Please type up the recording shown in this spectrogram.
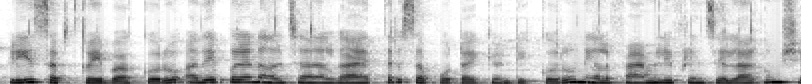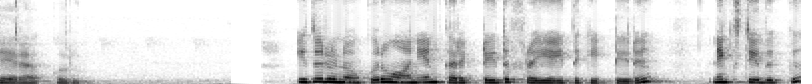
ಪ್ಲೀಸ್ ಸಬ್ಸ್ಕ್ರೈಬ್ ಹಾಕೋರು ಅದೇ ಪೋಲೆ ನಗಳ ಚಾನಲ್ಗೆ ಆಯ್ತಾರೆ ಸಪೋರ್ಟ್ ಹಾಕ್ಯೊಂಟಿಕ್ಕೋರು ನಿಗಳ ಫ್ಯಾಮಿಲಿ ಫ್ರೆಂಡ್ಸ್ ಎಲ್ಲರಿಗೂ ಶೇರ್ ಹಾಕೋರು ಇದನ್ನು ನೋಕ್ಕೋರು ಆನಿಯನ್ ಕರೆಕ್ಟ್ ಐತೆ ಫ್ರೈ ಐತಕ್ಕೆ ಇಟ್ಟಿರು ನೆಕ್ಸ್ಟ್ ಇದಕ್ಕೆ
